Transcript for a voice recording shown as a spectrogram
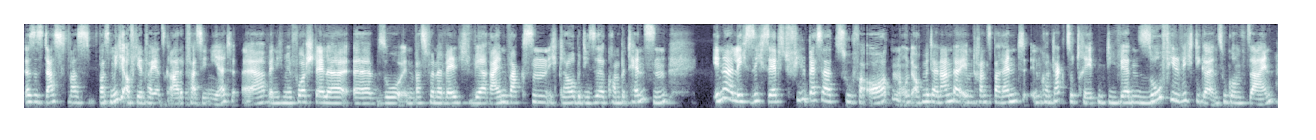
das ist das, was, was mich auf jeden Fall jetzt gerade fasziniert. Ja, wenn ich mir vorstelle, äh, so in was für eine Welt wir reinwachsen, ich glaube, diese Kompetenzen, innerlich sich selbst viel besser zu verorten und auch miteinander eben transparent in Kontakt zu treten, die werden so viel wichtiger in Zukunft sein.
